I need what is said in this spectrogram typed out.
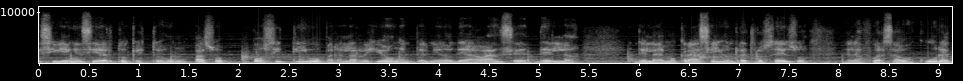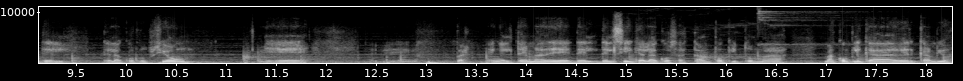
si bien es cierto que esto es un paso positivo para la región en términos de avance del de la democracia y un retroceso de las fuerzas oscuras de la corrupción. Eh, eh, en el tema del, SICA la cosa está un poquito más, más complicada de ver cambios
